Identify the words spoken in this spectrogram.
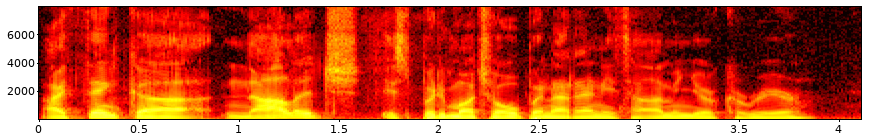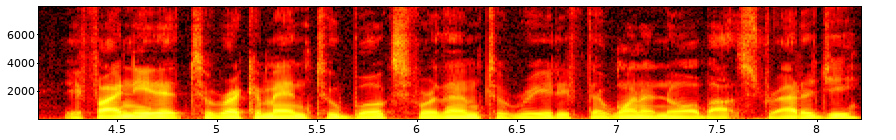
I think uh, knowledge is pretty much open at any time in your career. If I needed to recommend two books for them to read if they want to know about strategy,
